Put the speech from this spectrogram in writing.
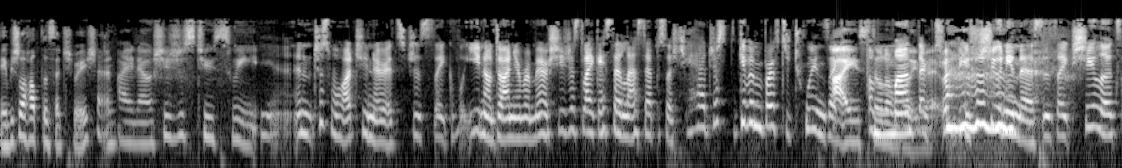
maybe she'll help the situation. I know she's just too sweet. Yeah, and just watching her, it's just like you know, Dania Ramirez. She just like I said last episode, she had just given birth to twins like I a still don't month believe or it. two be shooting this. It's like she looks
